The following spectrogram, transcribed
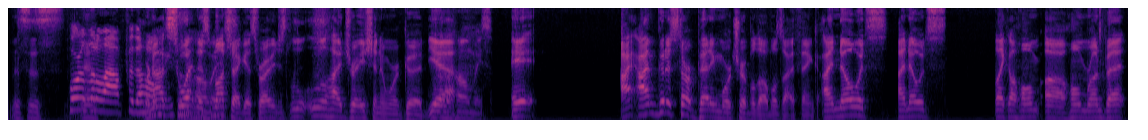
This is Pour a little out for the We're homies. not sweating as homies. much, I guess, right? Just a little, little hydration and we're good. for Yeah. the homies. It, I, I'm gonna start betting more triple doubles. I think. I know it's. I know it's like a home uh, home run bet.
